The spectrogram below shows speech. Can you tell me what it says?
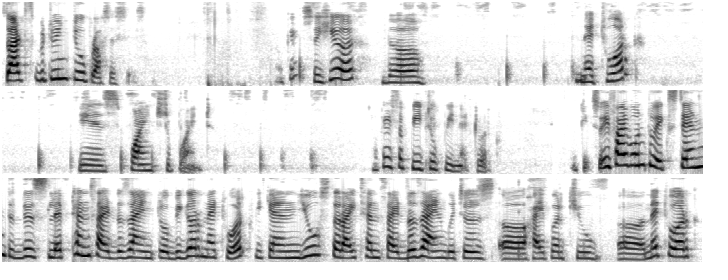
So, that is between two processes. Okay. So, here the network is point to point. Okay, it's a P2P network. Okay, so if I want to extend this left hand side design to a bigger network, we can use the right hand side design which is a hypercube uh, network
